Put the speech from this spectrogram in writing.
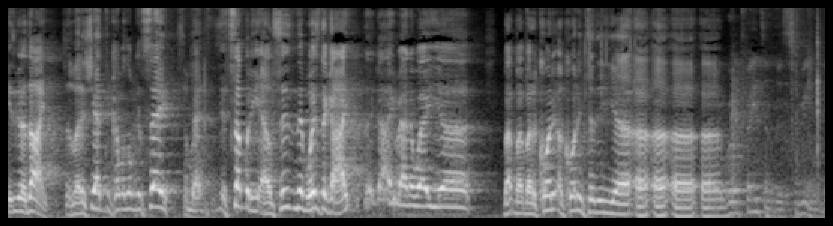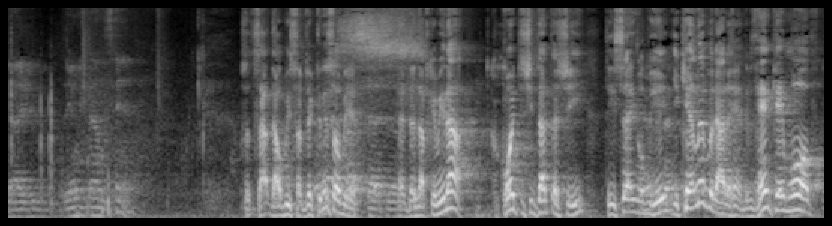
he's going to die. So but she had to come along and say that it's somebody else's. And then where's the guy? The guy ran away. Uh, but, but, but according, according to the. Uh, uh, uh, uh, uh World Trade Center, the Syrian guy, they only found his hand. So that will be subject to this over here. The uh, nafkamina. According to Shitat Ashi, he's saying over here, you can't live without a hand. If his hand came off,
